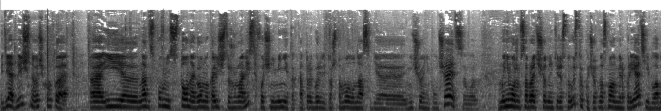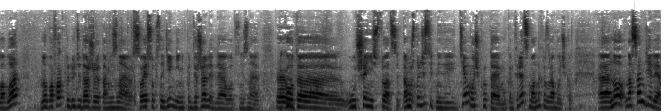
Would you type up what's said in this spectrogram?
Идея отличная, очень крутая. А, И э, надо вспомнить тонны огромного количества журналистов, очень именитых, которые говорили то, что, мол, у нас э, ничего не получается, вот. мы не можем собрать еще одну интересную выставку, что-то у нас мало мероприятий, бла-бла-бла. Но по факту люди даже, там, не знаю, свои собственные деньги не поддержали для, вот, не знаю, какого-то э, улучшения ситуации. Потому что, ну, действительно, и тема очень крутая. Конференция молодых разработчиков. Э, Но, на самом деле,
